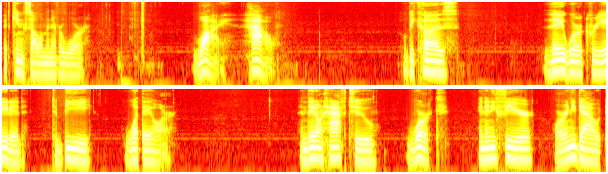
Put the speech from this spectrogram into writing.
that King Solomon ever wore. Why? How? Because they were created to be what they are. And they don't have to work in any fear or any doubt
